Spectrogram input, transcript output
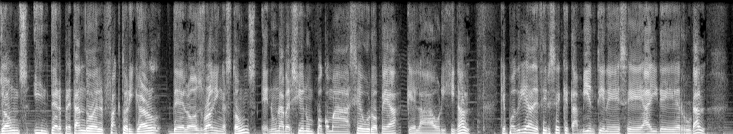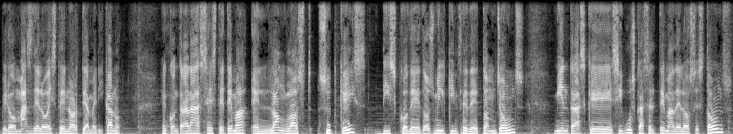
Jones interpretando el Factory Girl de los Rolling Stones en una versión un poco más europea que la original, que podría decirse que también tiene ese aire rural, pero más del oeste norteamericano. Encontrarás este tema en Long Lost Suitcase, disco de 2015 de Tom Jones, mientras que si buscas el tema de los Stones,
